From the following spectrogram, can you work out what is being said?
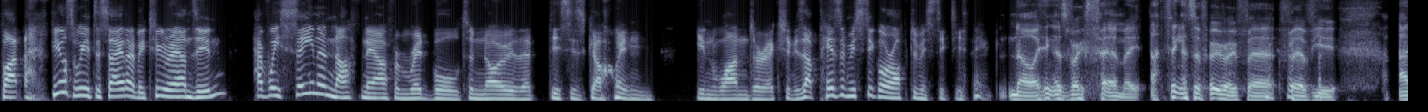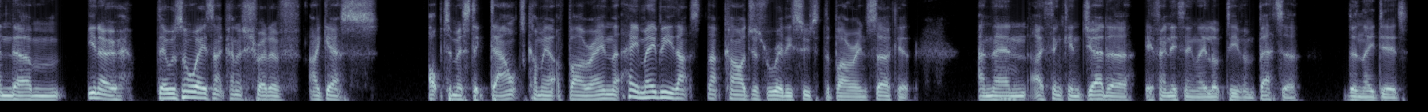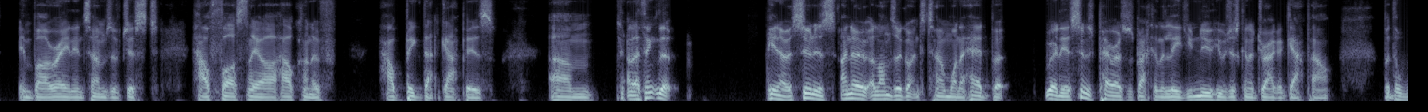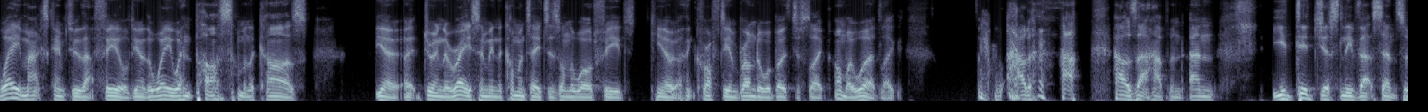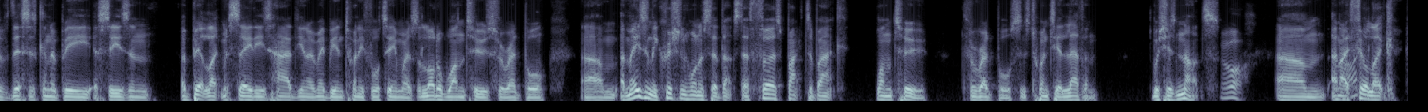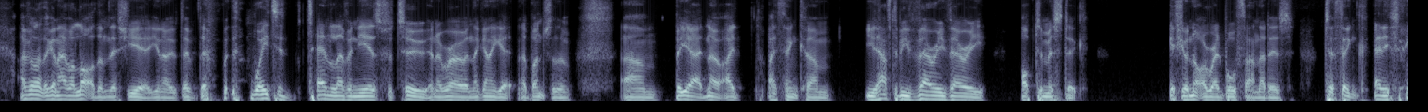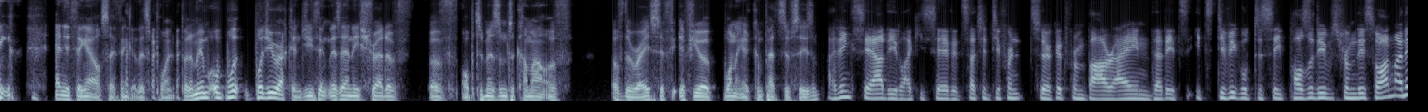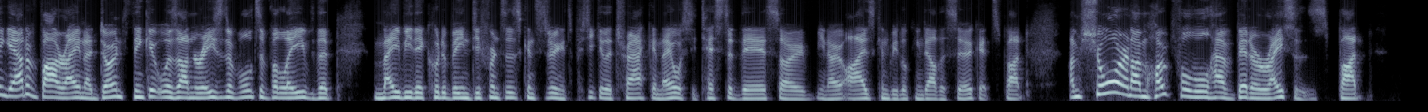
But it feels weird to say it only two rounds in have we seen enough now from Red Bull to know that this is going in one direction? Is that pessimistic or optimistic? Do you think? No, I think that's very fair, mate. I think that's a very very fair fair view, and um, you know, there was always that kind of shred of, I guess, optimistic doubt coming out of Bahrain that hey, maybe that's that car just really suited the Bahrain circuit. And then mm. I think in Jeddah, if anything, they looked even better than they did in Bahrain in terms of just how fast they are, how kind of how big that gap is. Um, and I think that, you know, as soon as I know Alonso got into turn one ahead, but really, as soon as Perez was back in the lead, you knew he was just going to drag a gap out. But the way Max came through that field, you know, the way he went past some of the cars, you know, uh, during the race, I mean, the commentators on the world feed, you know, I think Crofty and Brundle were both just like, oh my word, like, how, how, how has that happened? And you did just leave that sense of this is going to be a season a bit like Mercedes had, you know, maybe in 2014, where there's a lot of one twos for Red Bull. Um, amazingly, Christian Horner said that's their first back to back one two for Red Bull since 2011, which is nuts. Oh. Um, and I feel like I feel like they're going to have a lot of them this year. You know, they've, they've waited 10, 11 years for two in a row, and they're going to get a bunch of them. Um, but yeah, no, I I think um, you have to be very, very optimistic if you're not a Red Bull fan. That is to think anything anything else. I think at this point. But I mean, what what do you reckon? Do you think there's any shred of of optimism to come out of of the race if if you're wanting a competitive season? I think Saudi, like you said, it's such a different circuit from Bahrain that it's it's difficult to see positives from this one. I think out of Bahrain, I don't think it was unreasonable to believe that maybe there could have been differences considering it's a particular track and they obviously tested there, so you know eyes can be looking to other circuits. But I'm sure and I'm hopeful we'll have better races, but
